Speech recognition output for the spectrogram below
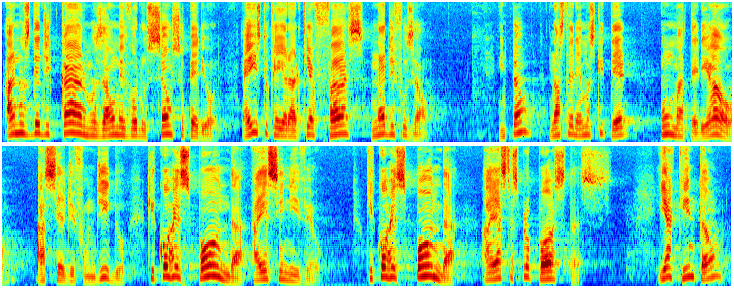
a nos dedicarmos a uma evolução superior. É isto que a hierarquia faz na difusão. Então, nós teremos que ter um material a ser difundido que corresponda a esse nível, que corresponda a estas propostas. E aqui então,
